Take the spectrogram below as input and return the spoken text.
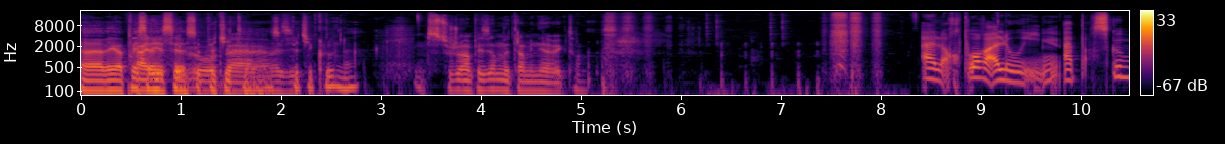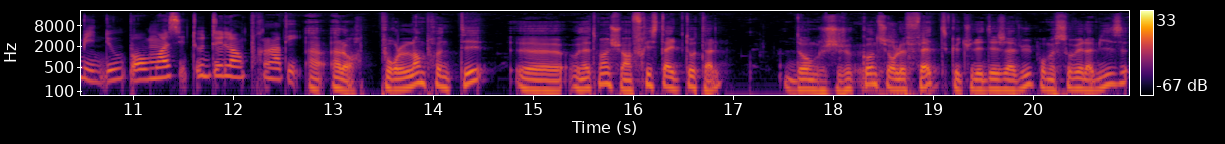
euh, avec après Allez, ce, c'est ce bon, petit, bah, euh, ce vas-y. petit clown là. c'est toujours un plaisir de me terminer avec toi. Alors pour Halloween, à part Scooby-Doo, pour moi c'est tout de l'emprunter. Ah, alors, pour l'emprunter, euh, honnêtement, je suis en freestyle total. Donc, je compte sur le fait que tu l'aies déjà vu pour me sauver la mise.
